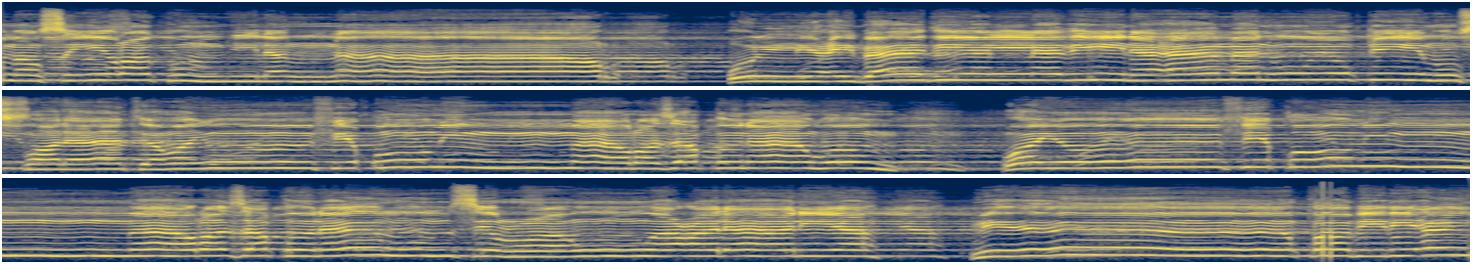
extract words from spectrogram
أن مصيركم إلى النار. قل لعبادي الذين آمنوا يقيموا الصلاة وينفقوا مما رزقناهم وينفقوا مما رزقناهم سرا وعلانية. من قبل أن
